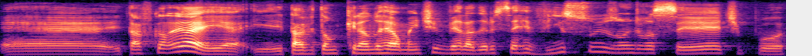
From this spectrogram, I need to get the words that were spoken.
É, e tá ficando. É, e, é, e tá então criando realmente verdadeiros serviços onde você, tipo,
